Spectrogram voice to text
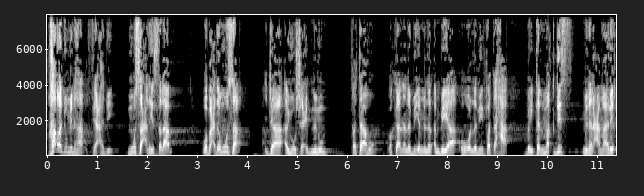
خرجوا منها في عهد موسى عليه السلام وبعد موسى جاء يوشع بن نون فتاه وكان نبيا من الأنبياء وهو الذي فتح بيت المقدس من العماليق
